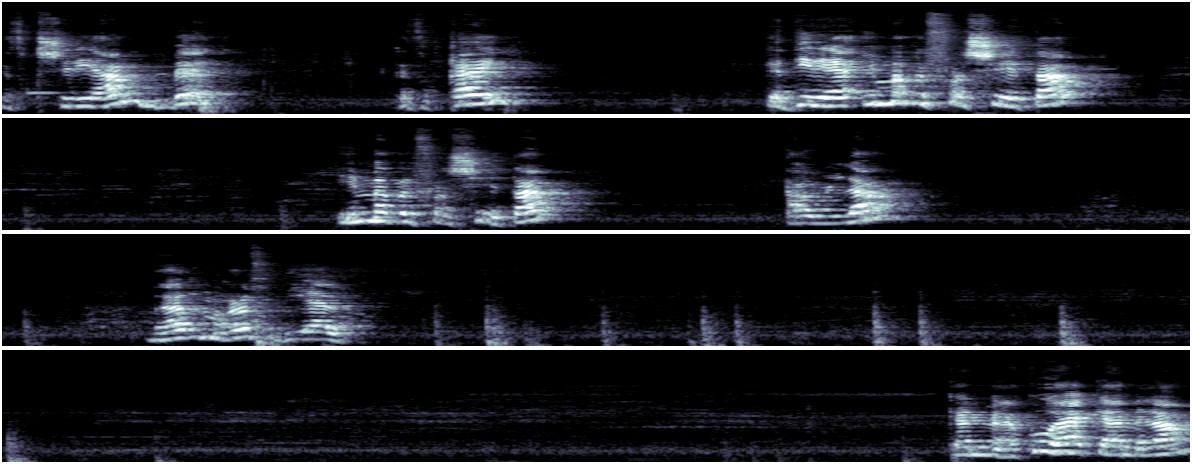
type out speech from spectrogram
كتقشريها من بعد. كتبقاي كديريها إما بالفرشيطة إما بالفرشيطة اولا بهذا المغرف ديالها. كنمعكوها كاملة.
